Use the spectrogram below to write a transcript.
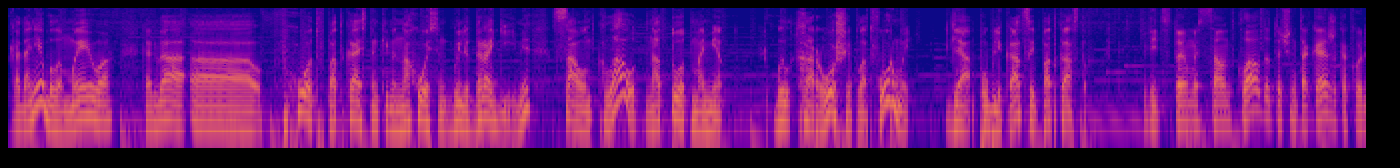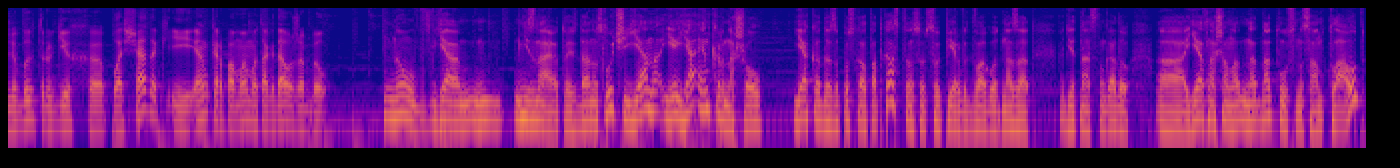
когда не было Мэйва, когда а, вход в подкастинг именно на хостинг были дорогими, SoundCloud на тот момент был хорошей платформой для публикации подкастов. Ведь стоимость SoundCloud точно такая же, как у любых других э, площадок, и Anchor, по-моему, тогда уже был. Ну, я не знаю, то есть в данном случае я, я, я Anchor нашел. Я когда запускал подкаст, он свой первый два года назад, в 2019 году, а, я сначала на- на- наткнулся на SoundCloud,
